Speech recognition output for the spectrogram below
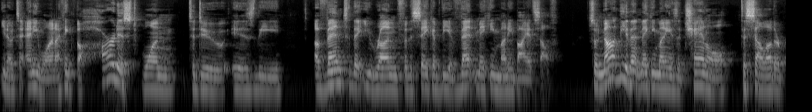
you know to anyone. I think the hardest one to do is the event that you run for the sake of the event making money by itself. So not the event making money as a channel to sell other,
